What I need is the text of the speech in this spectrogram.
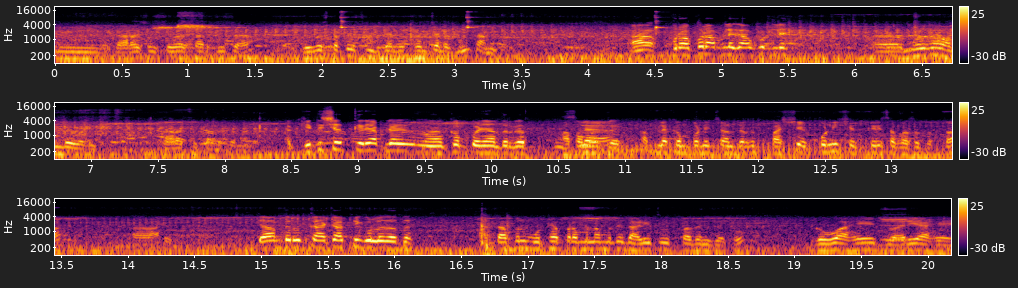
मी धाराशिव सेवा सारखीचा व्यवस्थापन संचालक म्हणून काम करतो. प्रॉपर आपलं गाव कुठले? मुळगाव आंबेवाडी धाराशिव तालुक्यामध्ये. किती शेतकरी आपल्या कंपनी अंतर्गत आपल्या समाविष्ट आहेत? आपल्या कंपनीच्या अंतर्गत पाचशे एकोणीस शेतकरी सभासद आता अ, आहेत. त्या अंतर्गत काय काय पिकवलं जातं? आता आपण मोठ्या प्रमाणामध्ये डाळीचं उत्पादन घेतो. गहू आहे ज्वारी आहे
